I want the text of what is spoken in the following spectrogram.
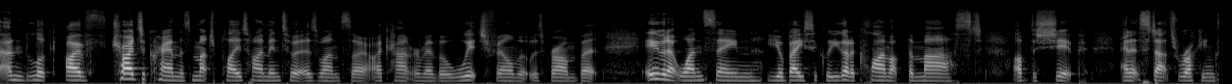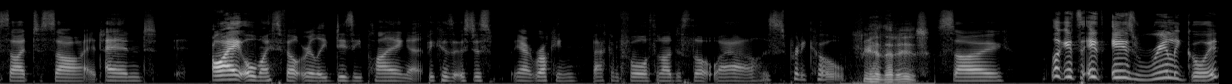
and look, I've tried to cram as much playtime into it as one, so I can't remember which film it was from, but even at one scene, you're basically you got to climb up the mast of the ship, and it starts rocking side to side, and I almost felt really dizzy playing it because it was just you know rocking back and forth, and I just thought, wow, this is pretty cool. Yeah, that is. So, look, it's it is really good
